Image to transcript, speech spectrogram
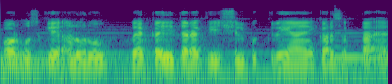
और उसके अनुरूप वह कई तरह की शिल्प क्रियाएँ कर सकता है,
